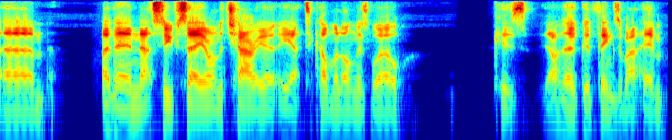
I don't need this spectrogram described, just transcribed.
Um, and then that soothsayer on the chariot, he had to come along as well because I've heard good things about him.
